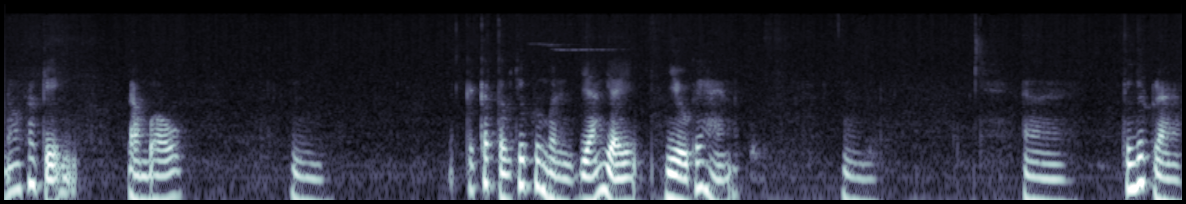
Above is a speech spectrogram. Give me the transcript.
nó phát triển đồng bộ. Ừ. cái cách tổ chức của mình giảng dạy nhiều cái hạn. Ừ. À, thứ nhất là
